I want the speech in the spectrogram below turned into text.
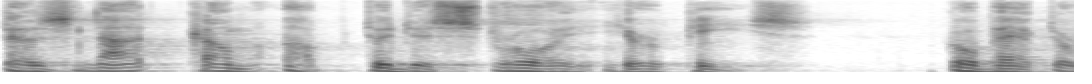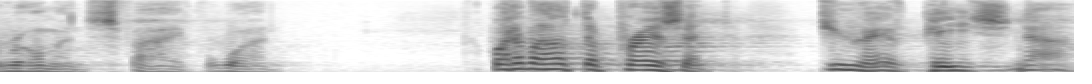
does not come up to destroy your peace. Go back to Romans 5 1. What about the present? Do you have peace now?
